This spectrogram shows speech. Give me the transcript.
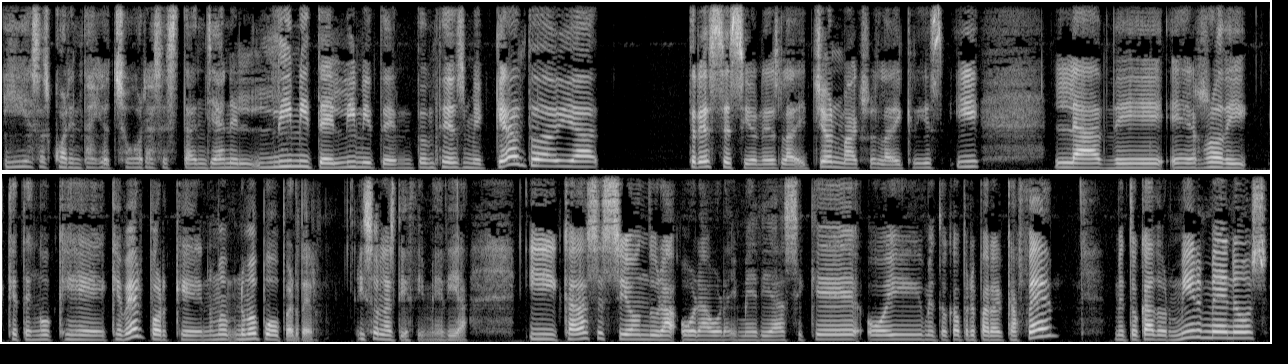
y esas 48 horas están ya en el límite, límite. Entonces me quedan todavía tres sesiones, la de John Maxwell, la de Chris y la de eh, Roddy, que tengo que, ver porque no me, no me, puedo perder. Y son las diez y media. Y cada sesión dura hora, hora y media. Así que hoy me toca preparar café, me toca dormir menos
